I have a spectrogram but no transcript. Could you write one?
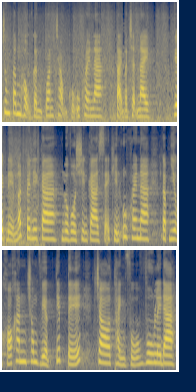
trung tâm hậu cần quan trọng của Ukraine tại mặt trận này. Việc để mất Velika Novoshinka sẽ khiến Ukraine gặp nhiều khó khăn trong việc tiếp tế cho thành phố Vuleda,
